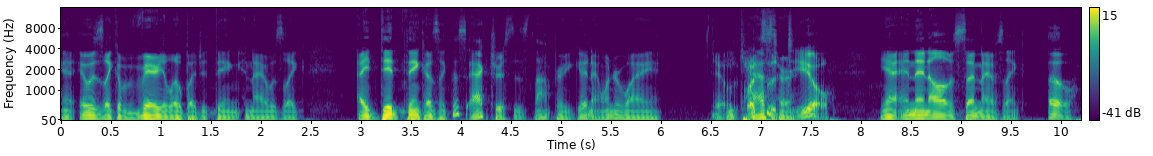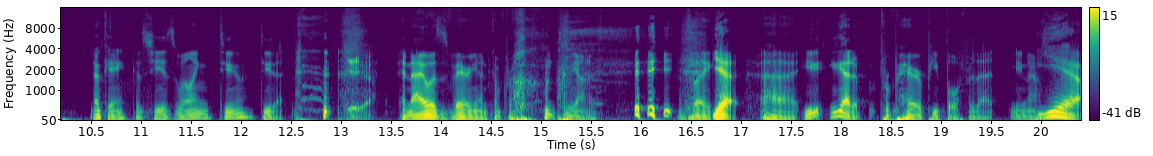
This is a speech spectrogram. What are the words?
It was like a very low budget thing, and I was like, I did think I was like, this actress is not very good. I wonder why. know, He what's cast the her. deal? Yeah, and then all of a sudden I was like, oh, okay, because she is willing to do that. Yeah. and I was very uncomfortable to be honest. Like, Yeah. uh, you you got to prepare people for that, you know. Yeah,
